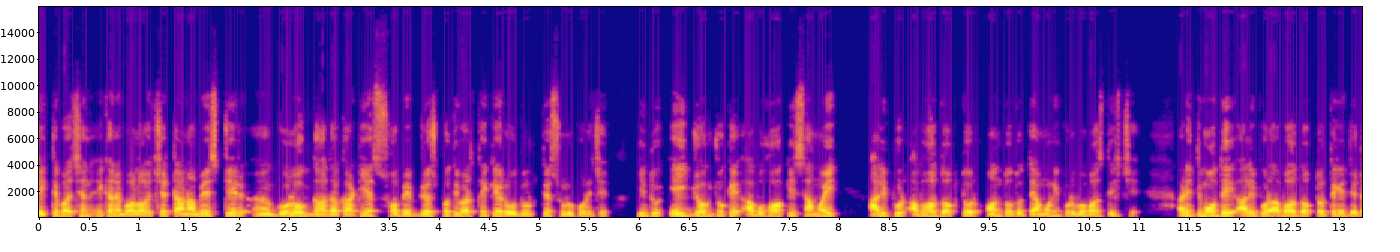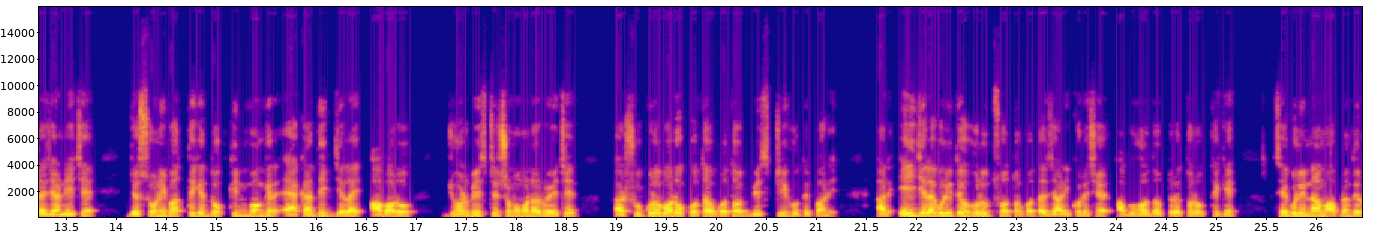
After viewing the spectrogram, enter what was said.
দেখতে পাচ্ছেন, এখানে বলা হচ্ছে টানা বৃষ্টির গোলক ধাঁধা কাটিয়ে সবে বৃহস্পতিবার থেকে রোদ উঠতে শুরু করেছে। কিন্তু এই ঝকঝকে আবহাওয়া কি সাময়িক? আলিপুর আবহাওয়া দপ্তর অন্তত তেমনই পূর্বাভাস দিচ্ছে। আর ইতিমধ্যেই আলিপুর আবহাওয়া দপ্তর থেকে যেটা জানিয়েছে যে, শনিবার থেকে দক্ষিণবঙ্গের একাধিক জেলায় আবারও ঝড় বৃষ্টির সম্ভাবনা রয়েছে। আর শুক্রবারও কোথাও কোথাও বৃষ্টি হতে পারে। আর এই জেলাগুলিতে হলুদ সতর্কতা জারি করেছে আবহাওয়া দপ্তরের তরফ থেকে। সেগুলির নাম আপনাদের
